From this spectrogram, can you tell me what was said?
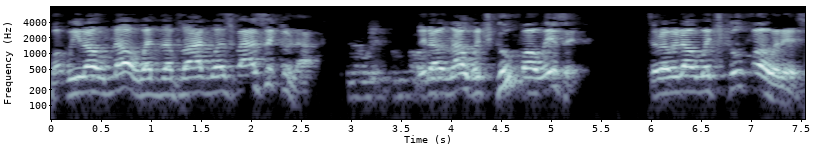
but we don't know whether the blood was mazik or not. We don't know which gufo is it. So we know which gufo it is.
